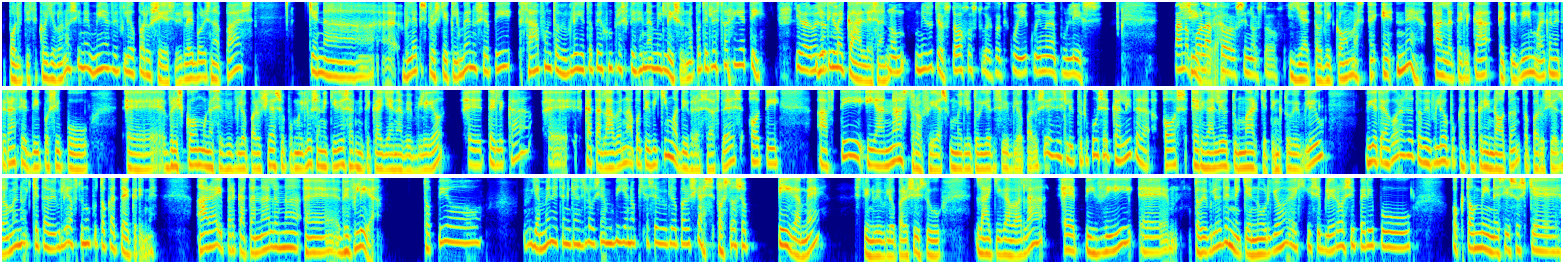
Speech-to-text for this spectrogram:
πολιτιστικό γεγονός είναι μία βιβλιοπαρουσίαση. Δηλαδή μπορείς να πας και να ε, βλέπεις προσκεκλημένους οι οποίοι θάβουν το βιβλίο για το οποίο έχουν προσκληθεί να μιλήσουν. Οπότε λες τώρα γιατί; Κοίτα, γιατί με κάλεσαν; Νομίζω ότι ο στόχος του εκδοτικού οίκου είναι να πουλήσει. Πάνω από όλο αυτό είναι ο στόχος. Για το δικό μας, ε, ε, ναι, αλλά τελικά επειδή μου έκανε τεράστια εντύπωση που ε, βρισκόμουν σε βιβλιοπαρουσιάσεις όπου μιλούσαν κυρίως αρνητικά για ένα βιβλίο, ε, τελικά ε, καταλάβαινα από τη δική μου αντίδραση σε αυτές ότι αυτή η ανάστροφη ας πούμε λειτουργία της βιβλιοπαρουσίασης λειτουργούσε καλύτερα ως εργαλείο του marketing του βιβλίου διότι αγόραζα το βιβλίο που κατακρινόταν, το παρουσιαζόμενο, και τα βιβλία αυτού που το κατέκρινε. Άρα υπερκατανάλωνα ε, βιβλία, το οποίο για μένα ήταν και ένας λόγος για να μην πήγαινα πια σε βιβλιοπαρουσιάσεις. Ωστόσο πήγαμε στην βιβλιοπαρουσίαση του Λάκη Γαβαλά επειδή ε, το βιβλίο δεν είναι καινούριο, έχει συμπληρώσει περίπου οκτώ μήνες, ίσως και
